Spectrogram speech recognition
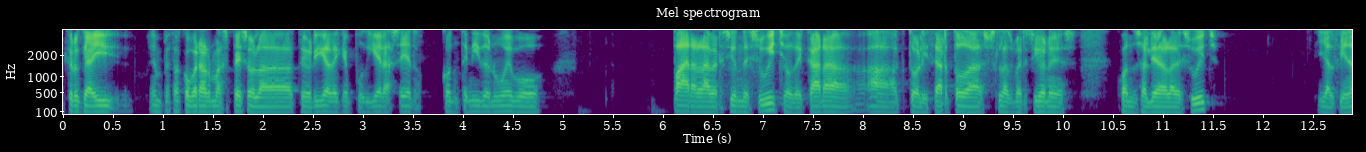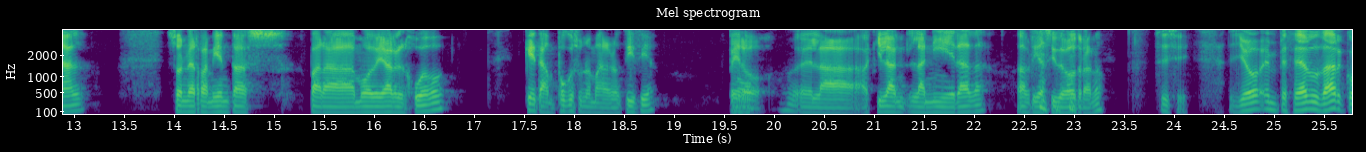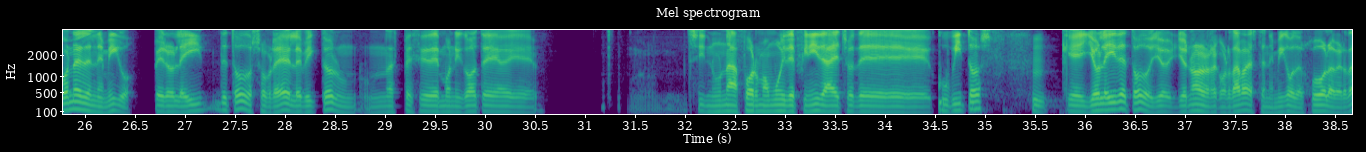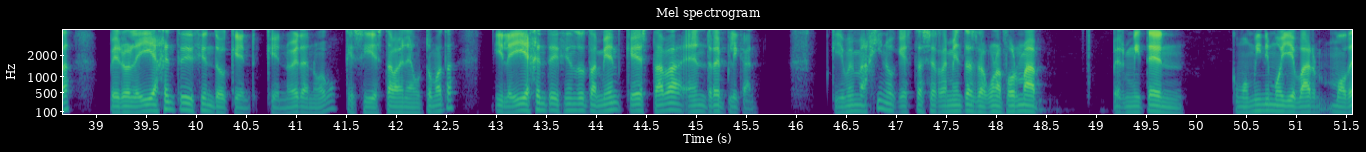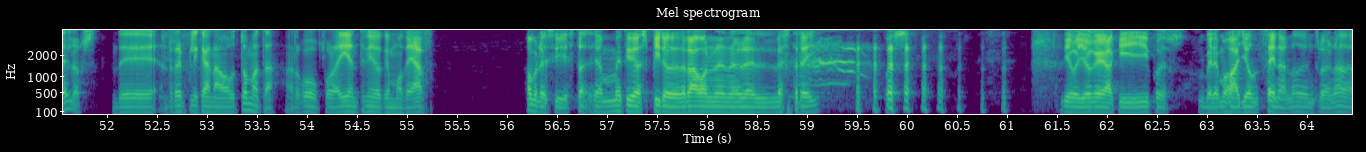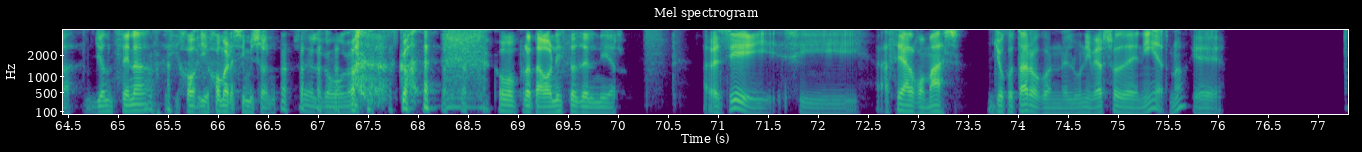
creo que ahí empezó a cobrar más peso la teoría de que pudiera ser contenido nuevo para la versión de Switch o de cara a actualizar todas las versiones cuando saliera la de Switch. Y al final son herramientas para modear el juego, que tampoco es una mala noticia, pero eh, la, aquí la, la nierada habría sido otra, ¿no? Sí, sí. Yo empecé a dudar con el enemigo, pero leí de todo sobre él, ¿eh, Víctor? una especie de monigote eh, sin una forma muy definida, hecho de cubitos, hmm. que yo leí de todo. Yo, yo no lo recordaba, este enemigo del juego, la verdad, pero leía gente diciendo que, que no era nuevo, que sí estaba en Automata, y leía gente diciendo también que estaba en Replicant. Que yo me imagino que estas herramientas de alguna forma permiten como mínimo llevar modelos de Replicant a Automata. Algo por ahí han tenido que modear. Hombre, sí, está, se han metido a Spiro de Dragon en el, Stray. Pues, digo yo que aquí pues veremos a John Cena, ¿no? Dentro de nada. John Cena y, Homer Simpson protagonistas del Nier. A ver si, si hace algo más Yokotaro con el universo de Nier, ¿no? Que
